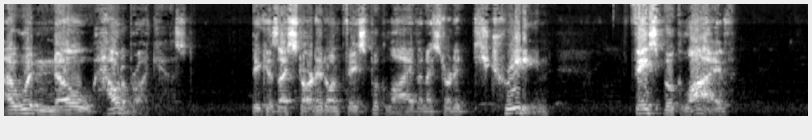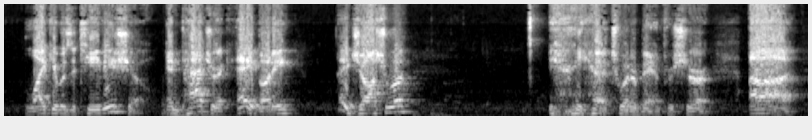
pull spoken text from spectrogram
I wouldn't know how to broadcast because I started on Facebook Live and I started treating Facebook Live like it was a TV show. And Patrick, hey buddy, hey Joshua, yeah, Twitter ban for sure. Uh,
